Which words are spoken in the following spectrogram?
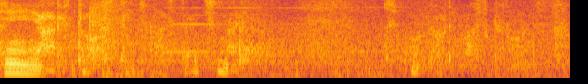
ひんやりとしてきました一枚着込んでおりますけど実は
